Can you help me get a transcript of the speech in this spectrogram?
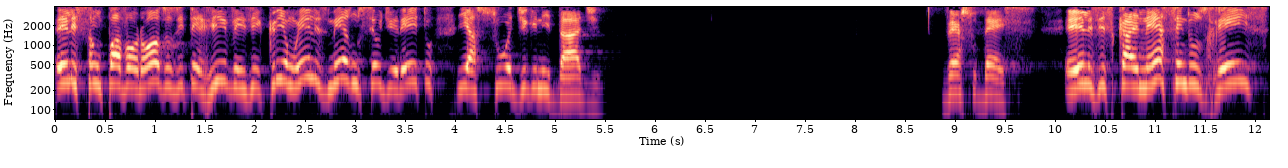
Eles são pavorosos e terríveis e criam eles mesmos seu direito e a sua dignidade. Verso 10. Eles escarnecem dos reis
